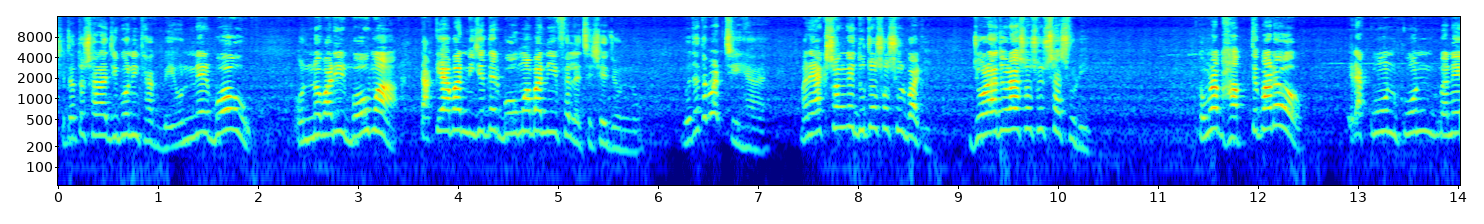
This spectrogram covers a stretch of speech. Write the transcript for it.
সেটা তো সারা জীবনই থাকবে। অন্যের বউ, অন্য বাড়ির বৌমা তাকে আবার নিজেদের বৌমা বানিয়ে ফেলেছে সেজন্য। বুঝতে পারছি? হ্যাঁ। মানে একসঙ্গে দুটো শ্বশুর বাড়ি, জোড়া জোড়া শ্বশুর শাশুড়ি। তোমরা ভাবতে পারো? এরা কোন কোন মানে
